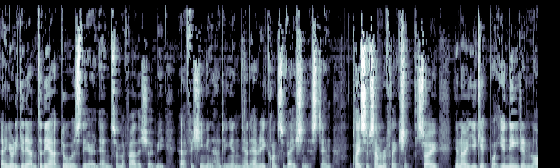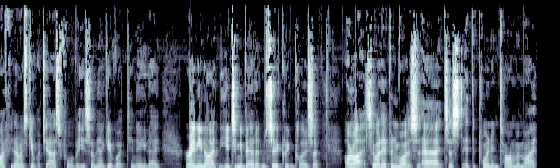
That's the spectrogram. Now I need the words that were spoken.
and you really get out into the outdoors there. And, and so my father showed me uh, fishing and hunting and how to, be a conservationist and place of some reflection. So, you know, you get what you need in life. You don't always get what you ask for, but you somehow get what you need, eh? rainy night, hedging about it and circling closer. All right, so what happened was uh, just at the point in time when my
